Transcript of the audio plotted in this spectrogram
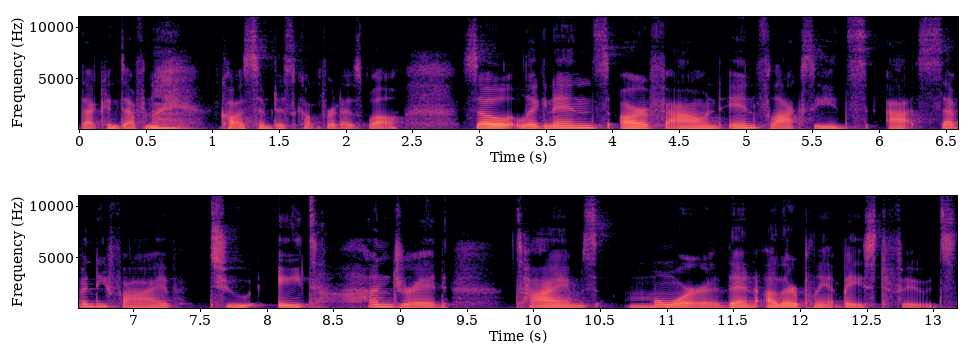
that can definitely cause some discomfort as well. So lignans are found in flax seeds at 75 to 800 times more than other plant-based foods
